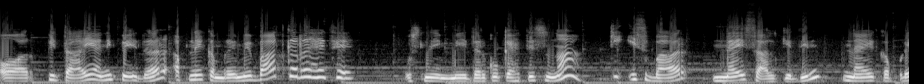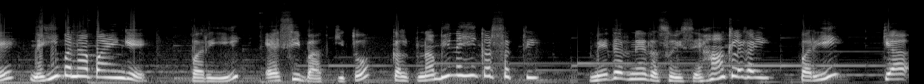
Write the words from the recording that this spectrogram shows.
और पिता, यानी पेदर, अपने कमरे में बात कर रहे थे। उसने मेदर को कहते सुना कि इस बार नए साल के दिन नए कपड़े नहीं बना पाएँगे। परी ऐसी बात की तो कल्पना भी नहीं कर सकती। मेदर ने रसोई से हाँक लगाई। परी, क्या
